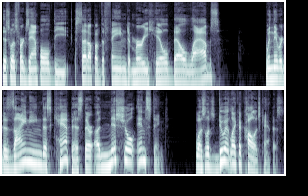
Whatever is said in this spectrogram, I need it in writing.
This was, for example, the setup of the famed Murray Hill Bell Labs when they were designing this campus, their initial instinct was let's do it like a college campus.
